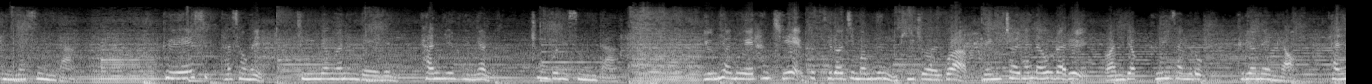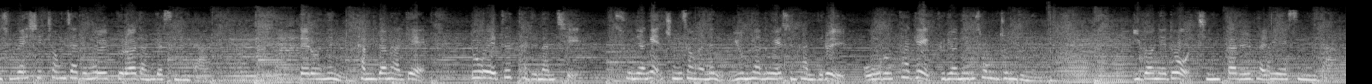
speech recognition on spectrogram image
빛났습니다. 그의 스타성을 증명하는 데에는 단 1회면 충분했습니다. 윤현우의 한치의 흐트러짐 없는 비주얼과 냉철한 아우라를 완벽 그 이상으로 그려내며 단숨에 시청자 등을 끌어당겼습니다. 때로는 담담하게 또 애틋하든 않지 순양에 충성하는 윤현우의 순간들을 오롯하게 그려낸 송중기는 이번에도 진가를 발휘했습니다.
